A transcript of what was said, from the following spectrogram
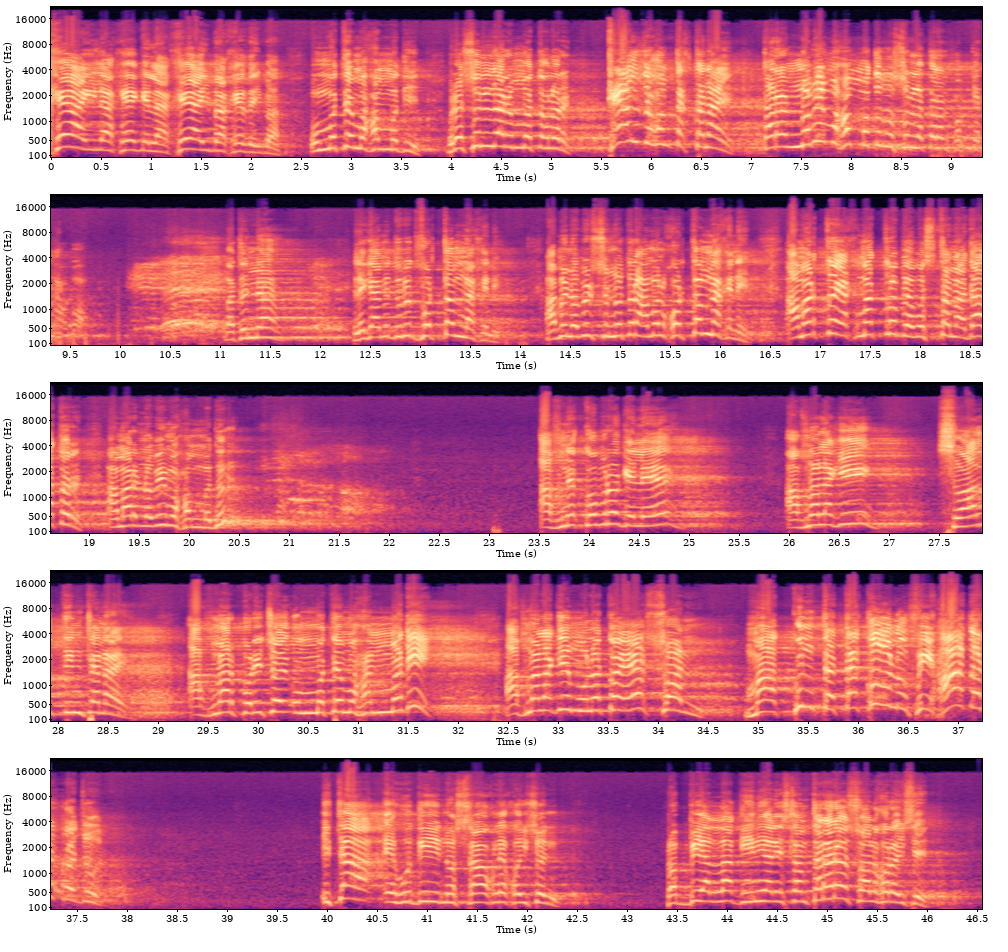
খে আইলা, খে গেলা, খে আইবা, খে যাইবা। উম্মতে মোহাম্মদী, রসুল্লাহর উম্মত হলার খেয়াল যখন থাকতে নাই, তারা নবী মোহাম্মদ রসুল্লাহ তার পক্ষে থাকবা। বাতুন না? লেগে আমি দূরত পড়তাম না খেনে। আমি নবীর সুন্নতর আমল করতাম না খেনে। আমার তো একমাত্র ব্যবস্থা না যাতর আমার নবী মোহাম্মদুর। আপনি কবর গেলে, আপনার লাগি সোয়াল তিনটা নাই। আপনার পরিচয় উম্মতে মোহাম্মদী। আপনার লাগি মূলত এক সোয়াল, মা কুন্তা তাকুলু ফি হাদার ইটা এহুদি নসরা হলে কইছেন, রব্বি আল্লাহ দিনী আল ইসলাম, তারারও সোয়াল হয়েছে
